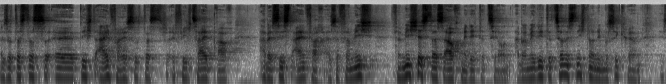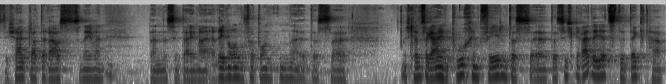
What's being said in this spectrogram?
also dass das äh, nicht einfach ist, dass das viel Zeit braucht. Aber es ist einfach. Also für mich, für mich ist das auch Meditation. Aber Meditation ist nicht nur die Musik hören, ist die Schallplatte rauszunehmen. Dann sind da immer Erinnerungen verbunden. Das, äh, ich kann sogar ein Buch empfehlen, das, äh, das ich gerade jetzt entdeckt habe.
